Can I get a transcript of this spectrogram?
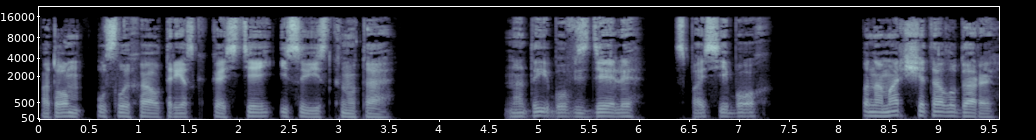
Потом услыхал треск костей и свист кнута. «На дыбу вздели, спаси бог». Пономарь считал удары.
